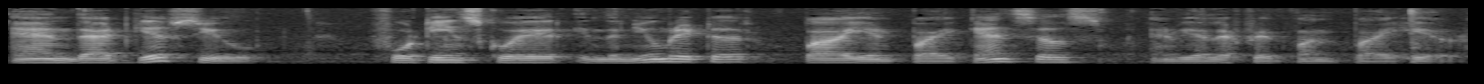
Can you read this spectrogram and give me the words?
and that gives you 14 square in the numerator pi and pi cancels and we are left with 1 pi here.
